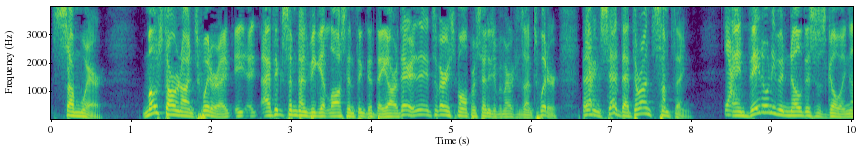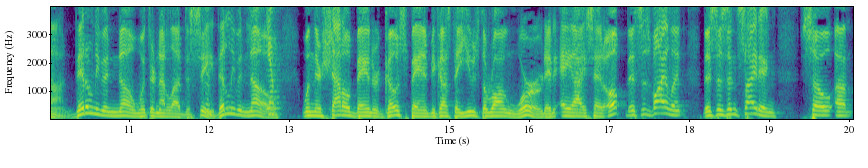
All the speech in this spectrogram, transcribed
somewhere. Most aren't on Twitter. I, I, think sometimes we get lost and think that they are there. It's a very small percentage of Americans on Twitter. But having said that, they're on something. Yeah. And they don't even know this is going on. They don't even know what they're not allowed to see. They don't even know yep. when they're shadow banned or ghost banned because they used the wrong word and AI said, oh, this is violent. This is inciting. So um,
